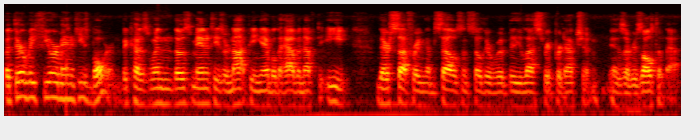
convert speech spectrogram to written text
But there will be fewer manatees born because when those manatees are not being able to have enough to eat, they're suffering themselves, and so there would be less reproduction as a result of that.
